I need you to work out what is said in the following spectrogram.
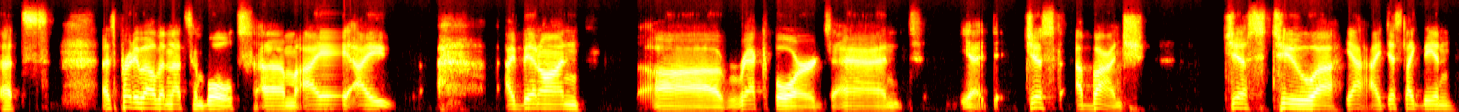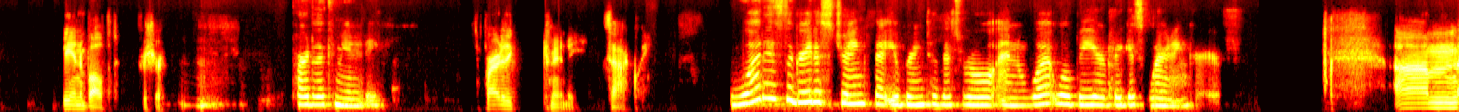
that's that's pretty well the nuts and bolts. Um, I I I've been on uh, rec boards and yeah, just a bunch. Just to uh, yeah, I just like being being involved for sure. Mm-hmm part of the community. Part of the community, exactly. What is the greatest strength that you bring to this role, and what will be your biggest learning curve? Um,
